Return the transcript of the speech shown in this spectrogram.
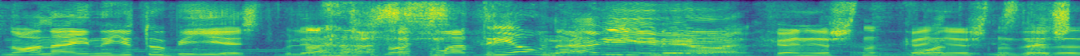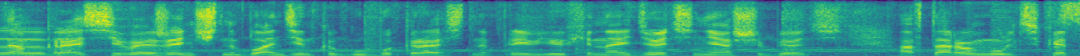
Но она и на ютубе есть, блядь. Но смотрел на. Vimeo. Конечно, конечно, значит, там красивая женщина-блондинка губы красит на превьюхе, найдете, не ошибетесь. А второй мультик это...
